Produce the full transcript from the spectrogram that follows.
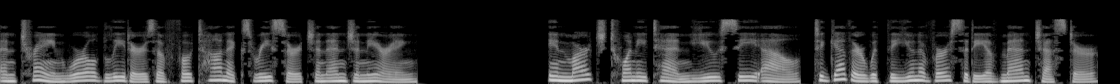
and train world leaders of photonics research and engineering. In March 2010 UCL, together with the University of Manchester,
